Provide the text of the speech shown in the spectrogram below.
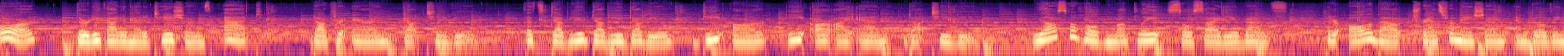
or 30 guided meditations at drerin.tv. That's www.drerin.tv. We also hold monthly Soulciety events that are all about transformation and building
